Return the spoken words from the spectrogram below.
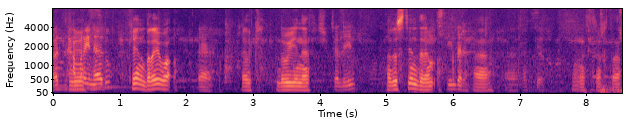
هاد الحمرين هادو. كاين بريوة. آه. هذاك دوينات شحال هادو 60 درهم. 60 درهم. آه. آه، أوكي. نختار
